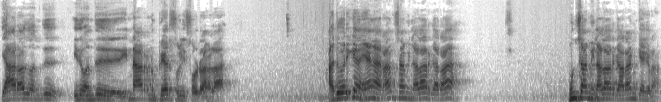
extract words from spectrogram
யாராவது வந்து இது வந்து இன்னாருன்னு பேர் சொல்லி சொல்கிறாங்களா அது வரைக்கும் ஏங்க ராமசாமி நல்லா இருக்காரா? முன்சாமி நல்லா இருக்காரான்னு கேட்குறான்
